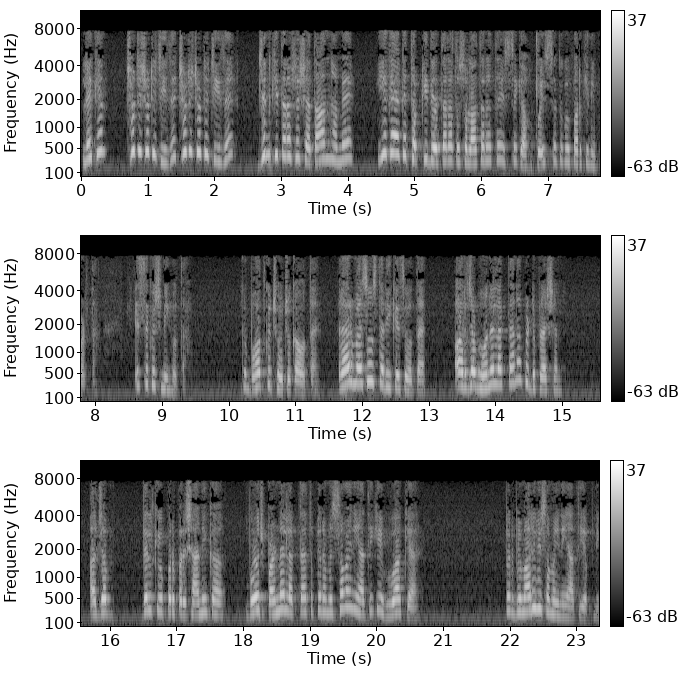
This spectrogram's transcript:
لیکن چھوٹی چھوٹی چیزیں، چھوٹی چھوٹی چیزیں جن کی طرف سے شیطان ہمیں یہ کہا کہ تھپکی دیتا رہتا، سلاتا رہتا ہے، اس سے کیا ہو؟ اس سے تو کوئی فرق ہی نہیں پڑتا۔ اس سے کچھ نہیں ہوتا۔ کہ بہت کچھ ہو چکا ہوتا ہے۔ غیر محسوس طریقے سے ہوتا ہے۔ اور جب ہونے لگتا ہے نا پھر ڈپریشن اور جب دل کے اوپر پریشانی کا بوجھ پڑنے لگتا ہے تو پھر ہمیں سمجھ نہیں آتی کہ ہوا کیا ہے۔ پھر بیماری بھی سمجھ نہیں آتی اپنی۔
